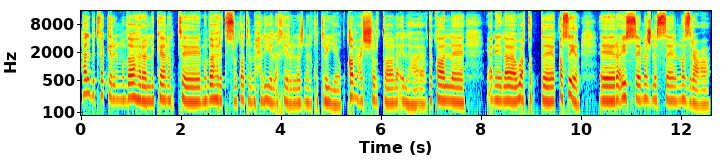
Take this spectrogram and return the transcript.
هل بتفكر المظاهرة اللي كانت آه، مظاهرة السلطات المحلية الأخيرة اللجنة القطرية وقمع الشرطة لإلها اعتقال يعني لوقت قصير رئيس مجلس المزرعة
